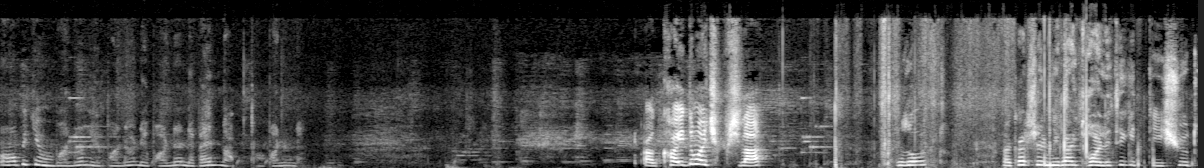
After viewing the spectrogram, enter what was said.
Abicim bana ne bana ne bana ne ben ne yaptım bana ne? Aa, kaydım açıkmış lan. Zor. Arkadaşlar Miray tuvalete gitti işiyordu.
